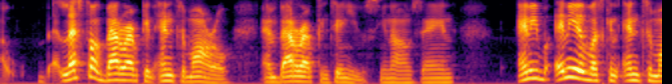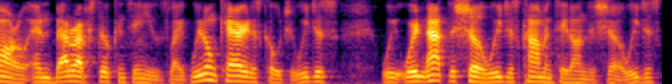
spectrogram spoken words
uh, let's talk battle rap can end tomorrow, and battle rap continues. You know what I'm saying? any any of us can end tomorrow and battle rap still continues. Like we don't carry this culture. We just we we're not the show. We just commentate on the show. We just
